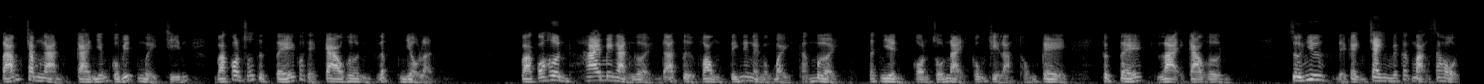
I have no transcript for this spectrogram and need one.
800.000 ca nhiễm COVID-19 và con số thực tế có thể cao hơn rất nhiều lần. Và có hơn 20.000 người đã tử vong tính đến ngày 7 tháng 10. Tất nhiên con số này cũng chỉ là thống kê, thực tế lại cao hơn. Dường như để cạnh tranh với các mạng xã hội,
